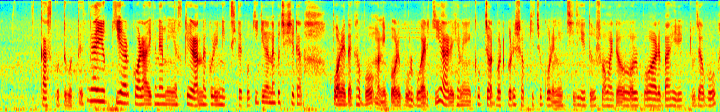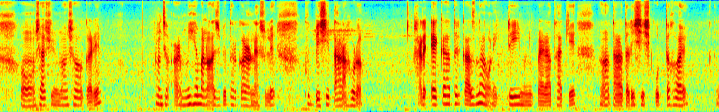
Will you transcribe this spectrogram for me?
কাজ করতে করতে। যাই হোক, কী আর করা? এখানে আমি আজকে রান্না করে নিচ্ছি। দেখো, কী কী রান্না করছি সেটা পরে দেখাবো মানে পরে বলব আর কি। আর এখানে খুব চটবট করে সব কিছু করে নিচ্ছি যেহেতু সময়টা অল্প আর বাহিরে একটু যাব শাশুড়ি মা সহকারে। আচ্ছা, আর মেহমানও আসবে তার কারণে আসলে খুব বেশি তাড়াহুড়ো। আর একা হাতের কাজ না অনেকটাই মানে প্যারা থাকে তাড়াতাড়ি শেষ করতে হয়।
